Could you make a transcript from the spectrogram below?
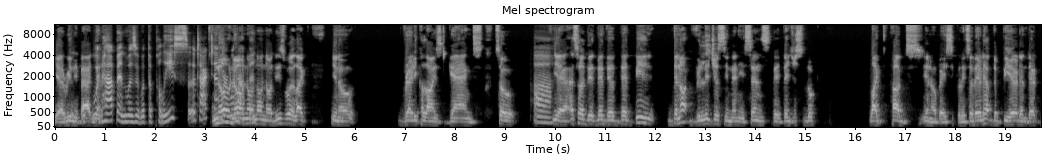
yeah, really bad. What happened? Was it with the police attacked him? No, no, no, no, no. These were like, you know, radicalized gangs. So uh, yeah, so they they they they'd be they're not religious in any sense. They they just look like thugs, you know, basically. So they'd have the beard and they'd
